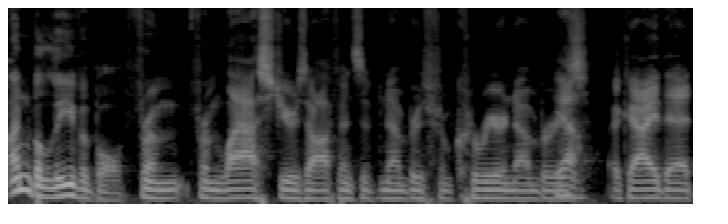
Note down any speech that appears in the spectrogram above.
unbelievable from from last year's offensive numbers, from career numbers. Yeah. A guy that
